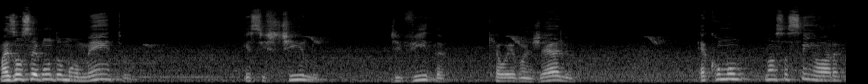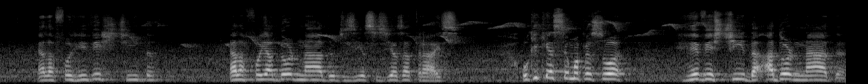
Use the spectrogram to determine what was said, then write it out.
Mas num segundo momento, esse estilo de vida, que é o Evangelho, é como Nossa Senhora. Ela foi revestida, ela foi adornada, eu dizia esses dias atrás. O que é ser uma pessoa revestida, adornada?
